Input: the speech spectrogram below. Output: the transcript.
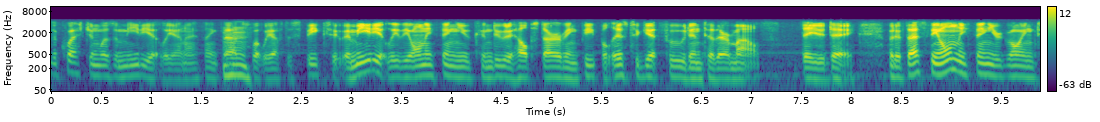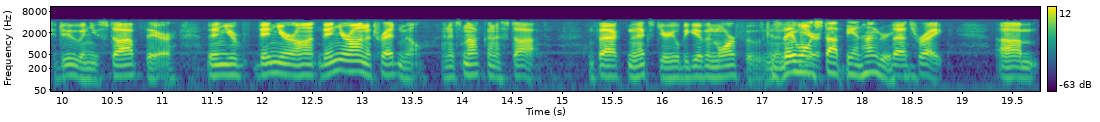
The question was immediately, and I think that's Mhm. what we have to speak to. Immediately, the only thing you can do to help starving people is to get food into their mouths day to day. But if that's the only thing you're going to do and you stop there, then you're then you're on then you're on a treadmill and it's not going to stop. In fact, the next year you'll be given more food. Because the they won't year- stop being hungry. That's right. Um,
